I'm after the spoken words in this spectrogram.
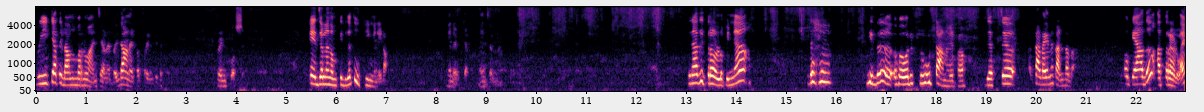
ട്രീക്കകത്ത് ഇടാമെന്നും പറഞ്ഞ് വാങ്ങിച്ചാണ് കേട്ടോ. ഇതാണ് കേട്ടോ ഫ്രണ്ടിൽ ഫ്രണ്ട് പോർഷൻ ഏജലിനെ നമുക്ക് ഇതിൽ തൂക്കി ഇങ്ങനെ ഇടാം. ഇങ്ങനെ വെക്കാം. ഏജലിനെ. ഇതിനകത്ത് ഇത്രേ ഉള്ളൂ. പിന്നെ ഇത് ഒരു ഫ്രൂട്ടാണ് കേട്ടോ. ജസ്റ്റ് കടയിൽ നിന്ന് കണ്ടതാ. ഓക്കെ അത് അത്രേ ഉള്ളേ.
